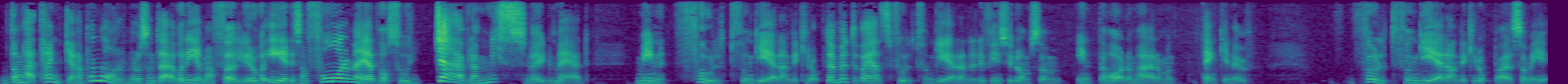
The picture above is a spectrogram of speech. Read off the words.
de här tankarna på normer och sånt där, vad det är man följer och vad är det som får mig att vara så jävla missnöjd med min fullt fungerande kropp. Den behöver inte vara ens fullt fungerande. Det finns ju de som inte har de här, om man tänker nu, fullt fungerande kroppar som är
